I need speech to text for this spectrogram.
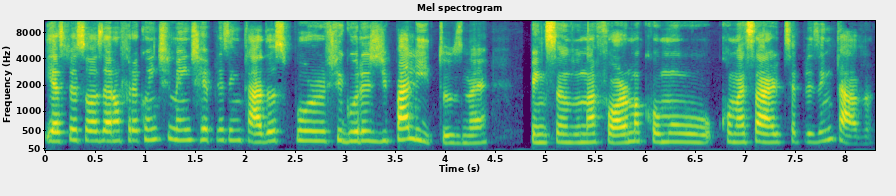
e as pessoas eram frequentemente representadas por figuras de palitos, né? Pensando na forma como, como essa arte se apresentava.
